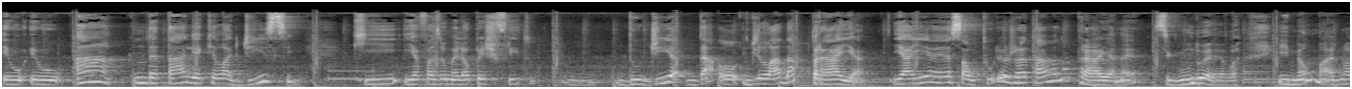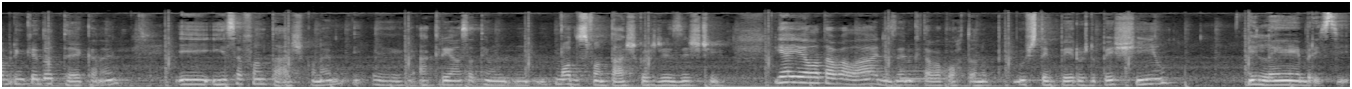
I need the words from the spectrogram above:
eu, eu, ah, um detalhe é que ela disse que ia fazer o melhor peixe frito do dia da, de lá da praia. E aí, a essa altura, eu já estava na praia, né? Segundo ela, e não mais numa brinquedoteca, né? E, isso é fantástico, né? A criança tem um, um, modos fantásticos de existir. E aí, ela estava lá dizendo que estava cortando os temperos do peixinho. E lembre-se,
